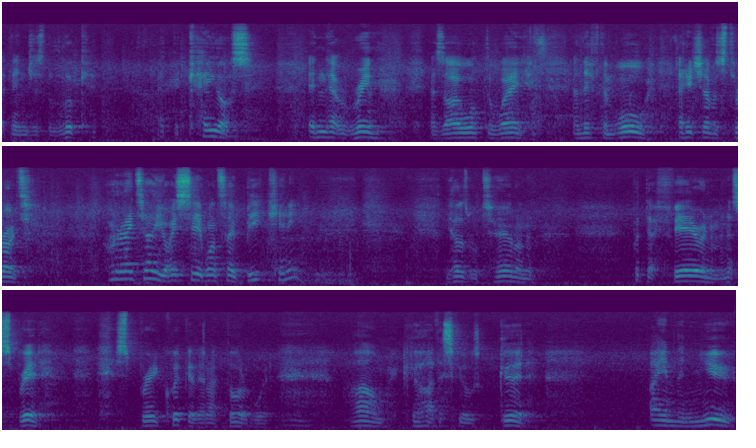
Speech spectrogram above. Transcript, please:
and then just look at the chaos in that ring as I walked away and left them all at each other's throats. What did I tell you? I said once I beat Kenny, the others will turn on him, put that fear in him, and it spread. It spread quicker than I thought it would. Oh my God, this feels good. I am the new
